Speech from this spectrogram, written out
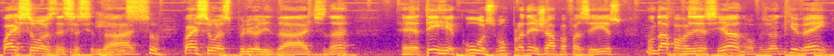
quais são as necessidades, isso. quais são as prioridades, né? É, tem recurso, vamos planejar para fazer isso. Não dá para fazer esse ano, vamos fazer o ano que vem.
